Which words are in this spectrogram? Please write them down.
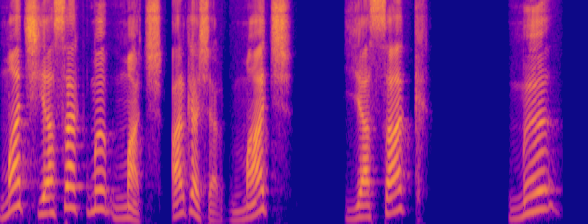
maç yasak mı? Maç. Arkadaşlar maç yasak mı?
